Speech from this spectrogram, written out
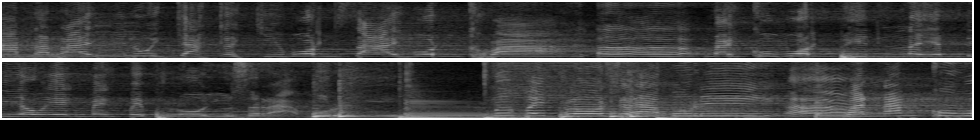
านอะไรไม่รู้จักกะจีวนซ้ายวนขวาเออเออแม่งกูวนผิดเลนเดียวเองแม่งไปโผล่อยู่สระบุรี มึงไปโผล่สระบุรี เอ้าวันนั้นกูว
